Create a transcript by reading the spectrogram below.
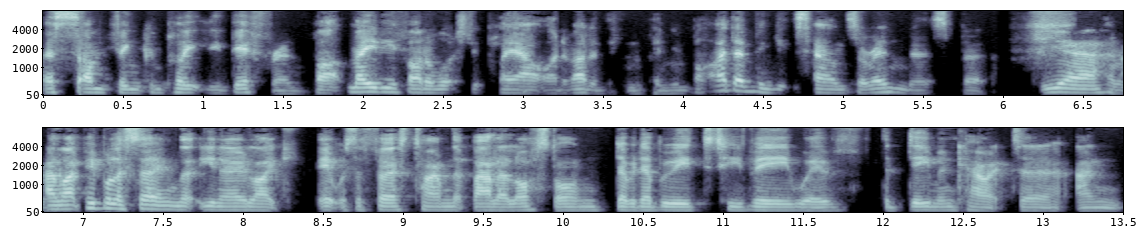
as something completely different. But maybe if I'd have watched it play out, I'd have had a different opinion. But I don't think it sounds horrendous. But Yeah, and know. like people are saying that you know, like it was the first time that Balor lost on WWE TV with the demon character, and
